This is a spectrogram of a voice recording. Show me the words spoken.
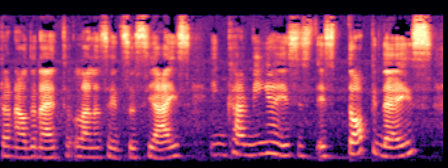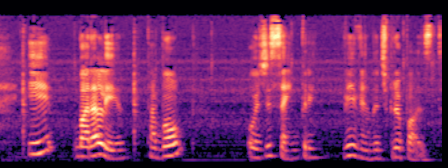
para Arnaldo Neto lá nas redes sociais, encaminha esses, esse top 10 e bora ler, tá bom? Hoje sempre, vivendo de propósito.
